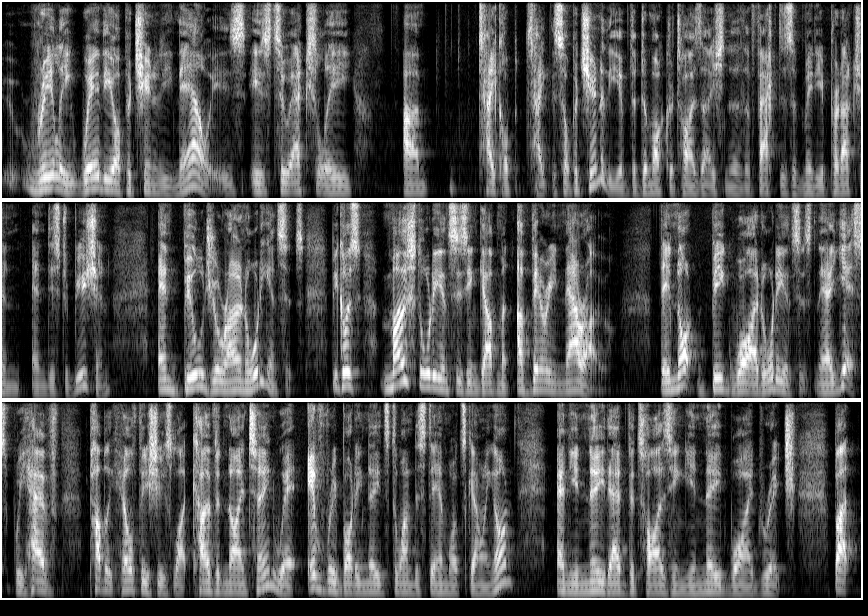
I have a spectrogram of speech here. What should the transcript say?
Really, where the opportunity now is, is to actually um, take op- take this opportunity of the democratization of the factors of media production and distribution and build your own audiences. Because most audiences in government are very narrow. They're not big, wide audiences. Now, yes, we have public health issues like COVID 19 where everybody needs to understand what's going on and you need advertising, you need wide reach. But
